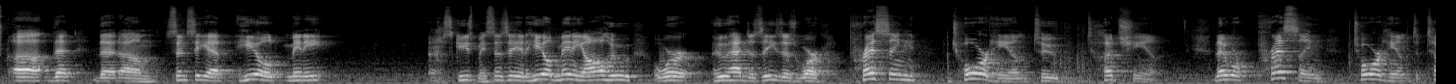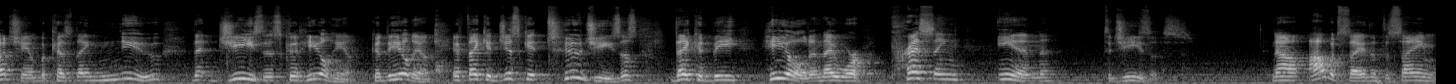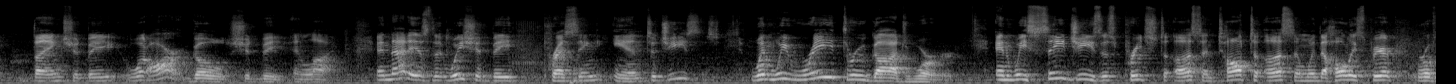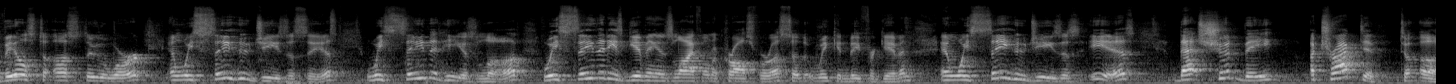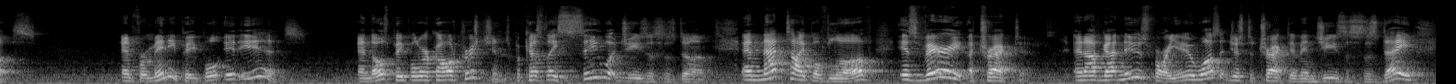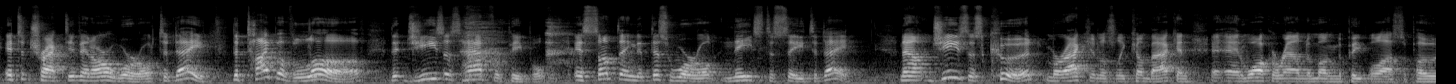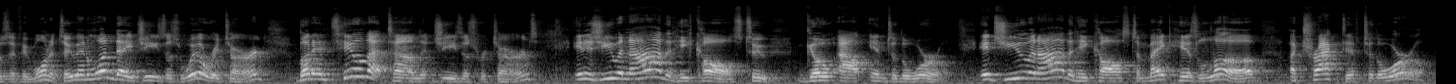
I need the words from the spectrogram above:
uh, that, that um, since he had healed many, excuse me, since he had healed many, all who were who had diseases were pressing toward him to touch him. They were pressing toward him to touch him because they knew that Jesus could heal him, could heal them. If they could just get to Jesus, they could be healed, and they were pressing in to Jesus. Now, I would say that the same thing should be what our goals should be in life, and that is that we should be pressing in to Jesus. When we read through God's Word, and we see Jesus preached to us and taught to us, and when the Holy Spirit reveals to us through the Word, and we see who Jesus is, we see that He is love, we see that He's giving His life on a cross for us so that we can be forgiven, and we see who Jesus is, that should be attractive to us. And for many people, it is. And those people are called Christians because they see what Jesus has done. And that type of love is very attractive. And I've got news for you. It wasn't just attractive in Jesus' day, it's attractive in our world today. The type of love that Jesus had for people is something that this world needs to see today. Now, Jesus could miraculously come back and, and walk around among the people, I suppose, if he wanted to. And one day Jesus will return. But until that time that Jesus returns, it is you and I that he calls to go out into the world. It's you and I that he calls to make his love attractive to the world.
